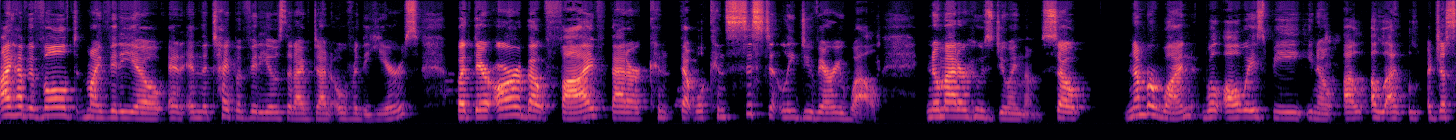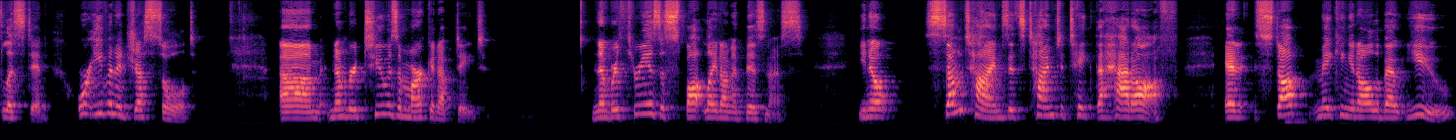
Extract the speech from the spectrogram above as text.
I have evolved my video and, and the type of videos that I've done over the years, but there are about five that are con- that will consistently do very well, no matter who's doing them. So number one will always be, you know, a, a, a just listed or even a just sold. Um, number two is a market update. Number three is a spotlight on a business. You know, sometimes it's time to take the hat off and stop making it all about you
